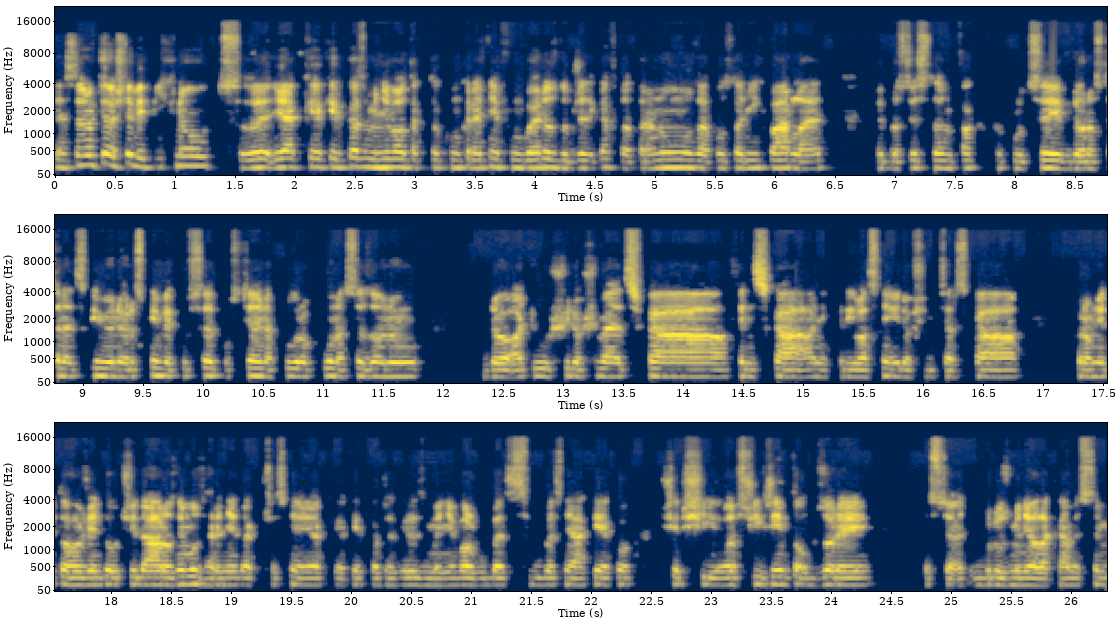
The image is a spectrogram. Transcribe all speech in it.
Já jsem chtěl ještě vypíchnout, jak, jak Jirka zmiňoval, tak to konkrétně funguje dost dobře teďka v Tatranu za posledních pár let, kdy prostě se tam fakt kluci v dorosteneckém juniorském věku se pustili na půl roku, na sezonu, do, ať už do Švédska, Finska a některý vlastně i do Švýcarska. Kromě toho, že jim to určitě dá hrozně moc herně, tak přesně jak, jak Jirka zmiňoval, vůbec, vůbec nějaký jako širší, rozšíří jim to obzory. Prostě ať budu zmiňovat, tak já myslím,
